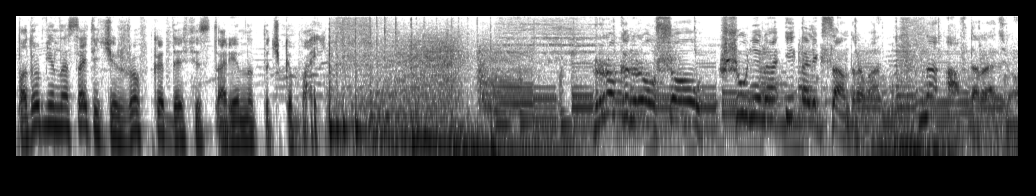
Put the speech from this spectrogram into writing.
Подробнее на сайте чижовка-арена.бай. Рок-н-ролл шоу Шунина и Александрова на Авторадио.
